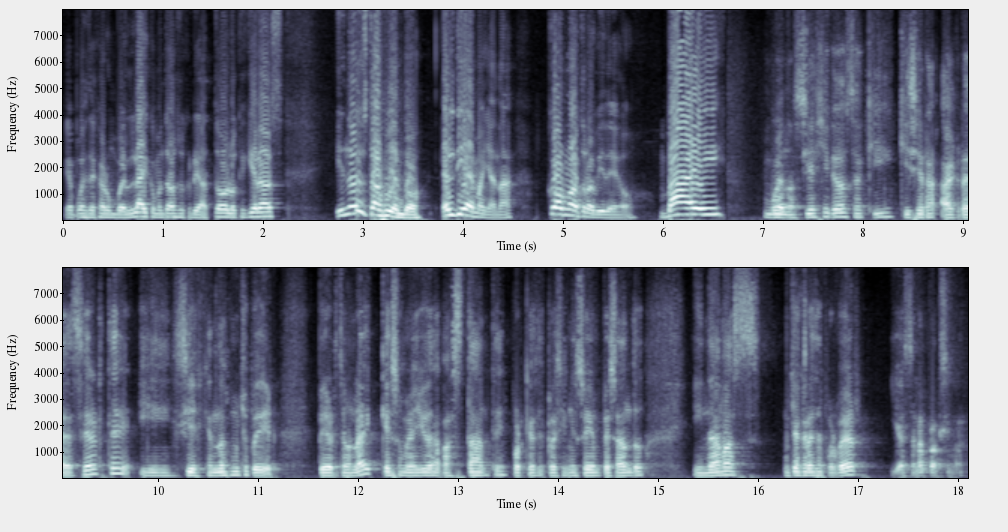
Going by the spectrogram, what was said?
que puedes dejar un buen like, comentar, suscribir a todo lo que quieras. Y nos estás viendo el día de mañana con otro video. Bye. Bueno, si has llegado hasta aquí, quisiera agradecerte y si es que no es mucho pedir, pedirte un like, que eso me ayuda bastante porque recién estoy empezando. Y nada más, muchas gracias por ver y hasta la próxima.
